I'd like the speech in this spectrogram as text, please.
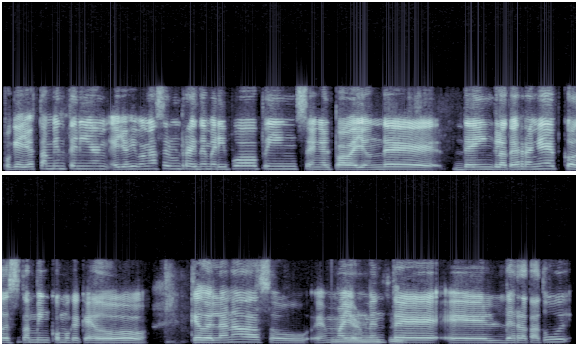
porque ellos también tenían, ellos iban a hacer un raid de Mary Poppins en el pabellón de, de Inglaterra en Epcot, eso también como que quedó, quedó en la nada, so es sí. mayormente el de Ratatouille,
